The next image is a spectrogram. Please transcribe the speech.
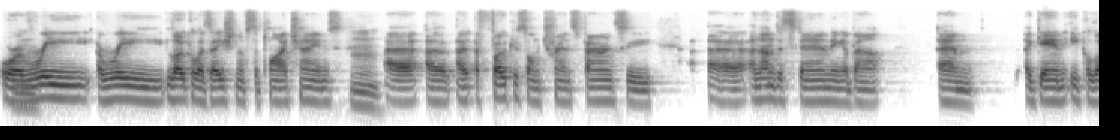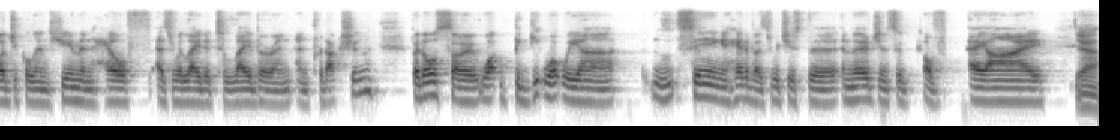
or a mm. re a relocalization of supply chains, mm. uh, a, a, focus on transparency, uh, an understanding about um, again ecological and human health as related to labor and, and production, but also what what we are seeing ahead of us, which is the emergence of, of AI, yeah,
